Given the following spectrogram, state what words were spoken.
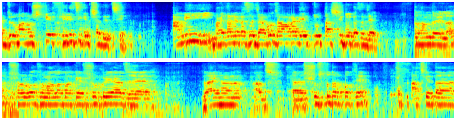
একজন মানুষকে ফ্রি চিকিৎসা দিচ্ছে। আমি ভাইদানের কাছে যাব, যাওয়ার আগে একটু শিবিরের কাছে যাই। আলহামদুলিল্লাহ, সর্বপ্রথম আল্লাহ পাকের শুক্রিয়া যে রায়হান আজ সুস্থতার পথে আজকে তার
